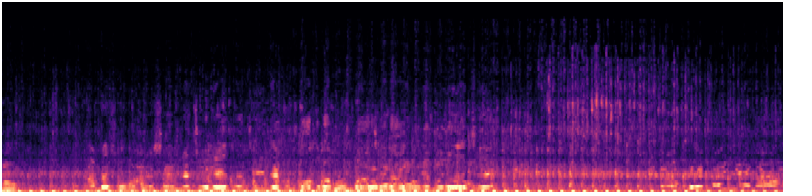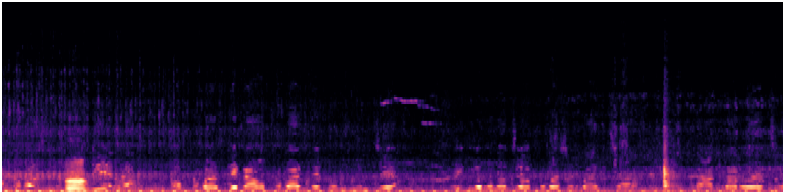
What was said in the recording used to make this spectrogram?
নাও আমরা সমুদ্রের সামনে চলে এসেছি দেখুন কত রকম মাছের আইটেম রয়েছে ইয়ে। হ্যাঁ। কি এটা? অক্টোপাস দেখুন ঝুলছে। এইগুলো মনে হচ্ছে অক্টোপাসের বাচ্চা। কাঁকড়া রয়েছে।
